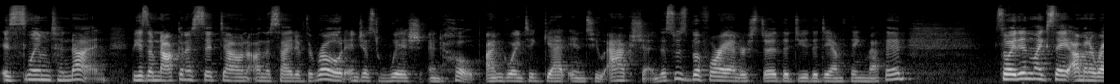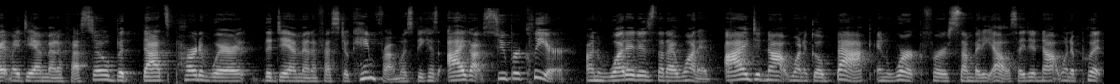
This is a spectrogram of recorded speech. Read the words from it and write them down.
is slim to none because I'm not going to sit down on the side of the road and just wish and hope. I'm going to get into action. This was before I understood the do the damn thing method. So I didn't like say I'm going to write my damn manifesto, but that's part of where the damn manifesto came from was because I got super clear on what it is that I wanted. I did not want to go back and work for somebody else. I did not want to put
